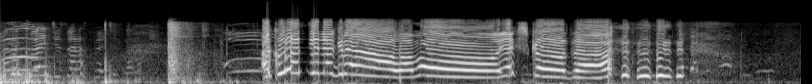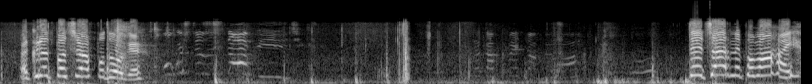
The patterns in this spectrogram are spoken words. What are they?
Zaraz będzie, zaraz będzie, zaraz. Akurat nie nagrałam! O, jak szkoda! Akurat patrzyłam w podłogę. Mogłeś to zostawić! Taka pyta była. Ty czarny, pomachaj!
